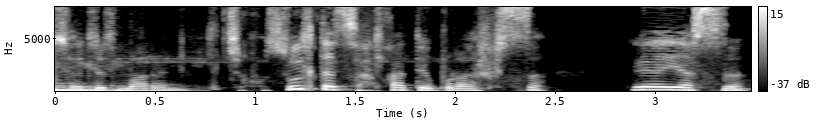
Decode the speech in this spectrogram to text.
солилмоор байна хэлж байгаа. Сүүлдээ салгаад бүр орхисон. Тэгээ яасан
